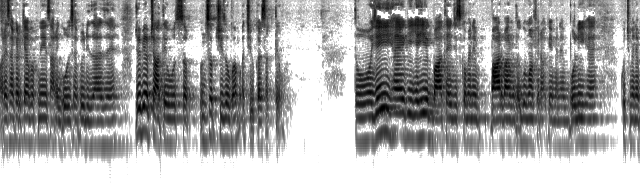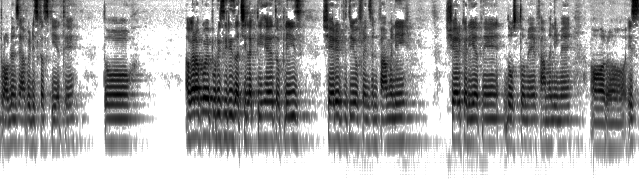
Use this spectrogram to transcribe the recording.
और ऐसा करके आप अपने सारे गोल्स है फिर डिज़ायर्स हैं, जो भी आप चाहते हो, वो सब, उन सब चीज़ों को आप अचीव कर सकते हो। तो यही है कि यही एक बात है जिसको मैंने बार बार मतलब घुमा फिरा के मैंने बोली है। कुछ मैंने प्रॉब्लम्स यहाँ पे डिस्कस किए थे। तो अगर आपको ये पूरी सीरीज़ अच्छी लगती है तो please share it with your friends and family share करिए अपने दोस्तों में फैमिली में और इस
